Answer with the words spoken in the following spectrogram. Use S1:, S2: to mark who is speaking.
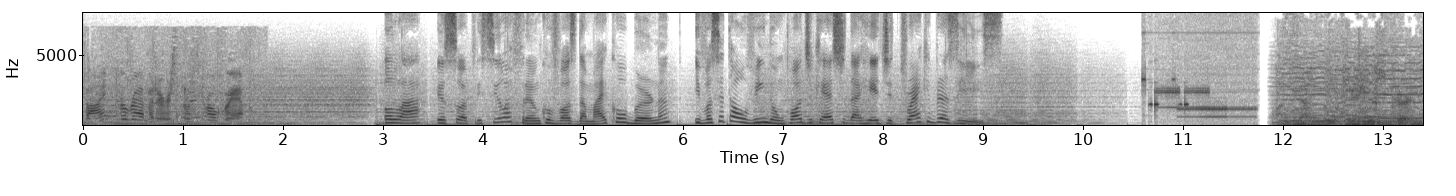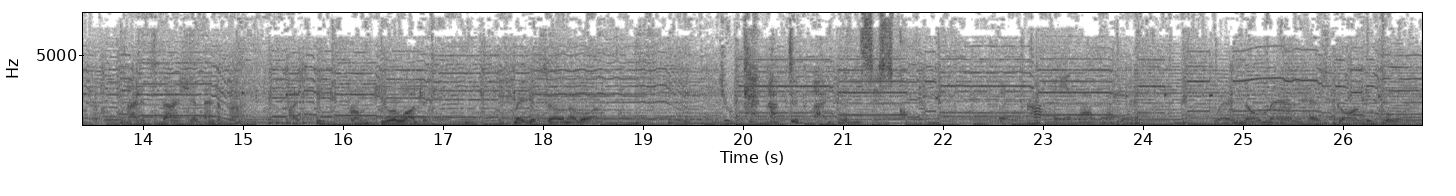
S1: Define parameters of program.
S2: Olá, eu sou a Priscila Franco, voz da Michael Burnham, e você está ouvindo um podcast da rede Track Brasilis.
S3: I speak from pure logic.
S4: Make it so, Nabor.
S5: You cannot deny me, Cisco.
S6: There's coffee in that letter.
S3: Where no man has gone before.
